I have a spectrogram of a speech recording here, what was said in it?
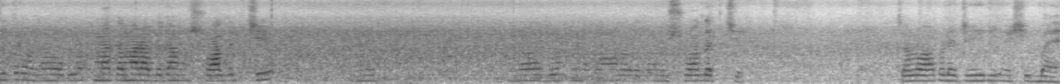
મિત્રો, નવા બ્લોકમાં તમારા બધાનું સ્વાગત છે. અને નવા બ્લોકમાં તમારા બધાનું સ્વાગત છે. ચલો, આપણે જઈ રહ્યા છીએ બહાર.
